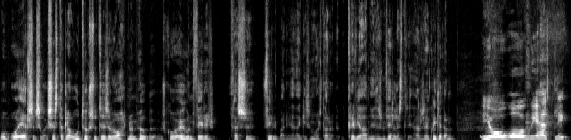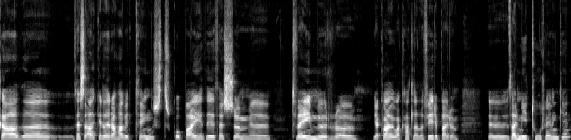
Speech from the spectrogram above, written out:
og, og er sérstaklega útöksu til þess að við opnum hug, sko, augun fyrir þessu fyrirbæri eða ekki sem þú ert að krifja þarna í þessum fyrirlestri það er að segja kvíleganum Jú og ég held líka að uh, þessi aðgerðir að hafi tengst sko bæði þessum uh, tveimur, uh, já hvað þú að kalla það, fyrirbærum. Uh, það er MeToo-hreyfingin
